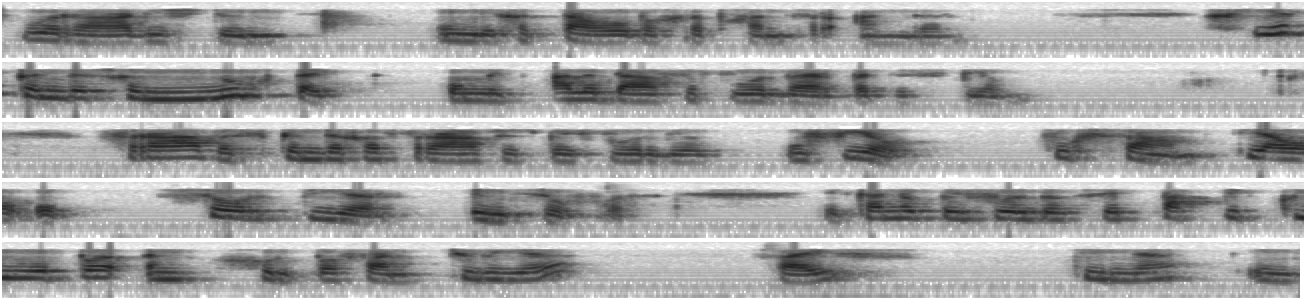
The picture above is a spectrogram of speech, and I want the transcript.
sporadies doen en die getalbegrip gaan verander. Gee kinders genoeg tyd om met alledaagse voorwerpe te speel. Vra wiskundige vrae soos byvoorbeeld: Hoeveel? Voeg saam, tel op, sorteer en so voort. Jy kan ook byvoorbeeld sê pak die knope in groepe van 2, 5, 10 en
